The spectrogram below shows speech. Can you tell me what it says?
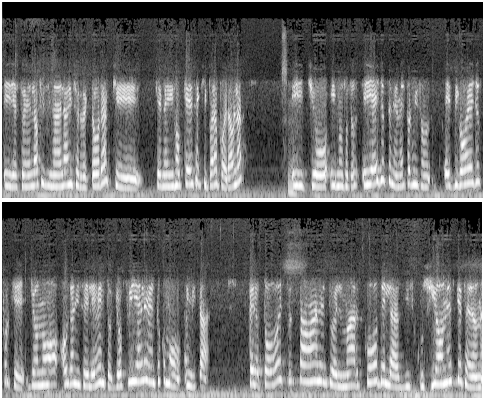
y estoy en la oficina de la vicerrectora que, que me dijo que es aquí para poder hablar. Sí. Y yo y nosotros y ellos tenían el permiso. Eh, digo ellos porque yo no organicé el evento. Yo fui al evento como invitada. Pero todo esto estaba dentro del marco de las discusiones que se dan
